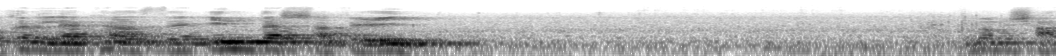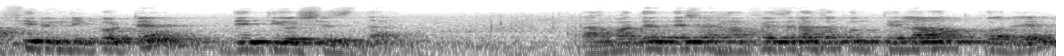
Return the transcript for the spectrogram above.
ওখানে লেখা আছে ইন্দা শাফেই ইমাম শাফির নিকটে দ্বিতীয় সেজদা। আর আমাদের দেশে হাফেজরা যখন তেলাওয়াত করে,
